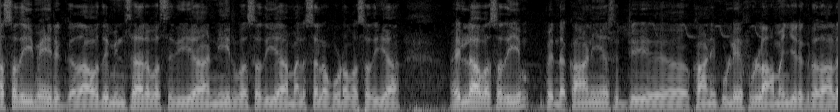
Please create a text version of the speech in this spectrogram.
வசதியுமே இருக்குது அதாவது மின்சார வசதியாக நீர் வசதியாக மலசல கூட வசதியாக எல்லா வசதியும் இப்போ இந்த காணியை சுற்றி காணிக்குள்ளேயே ஃபுல்லாக அமைஞ்சிருக்கிறதால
